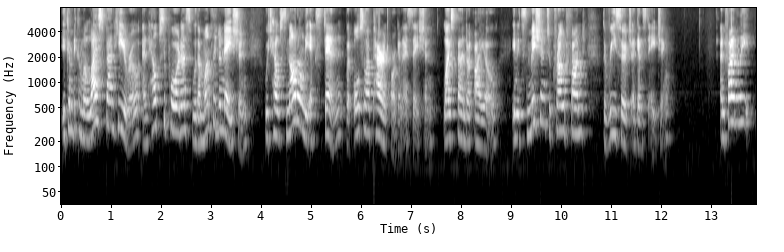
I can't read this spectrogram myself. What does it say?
you can become a Lifespan hero and help support us with a monthly donation, which helps not only X10, but also our parent organization, Lifespan.io, in its mission to crowdfund the research against aging. And finally,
